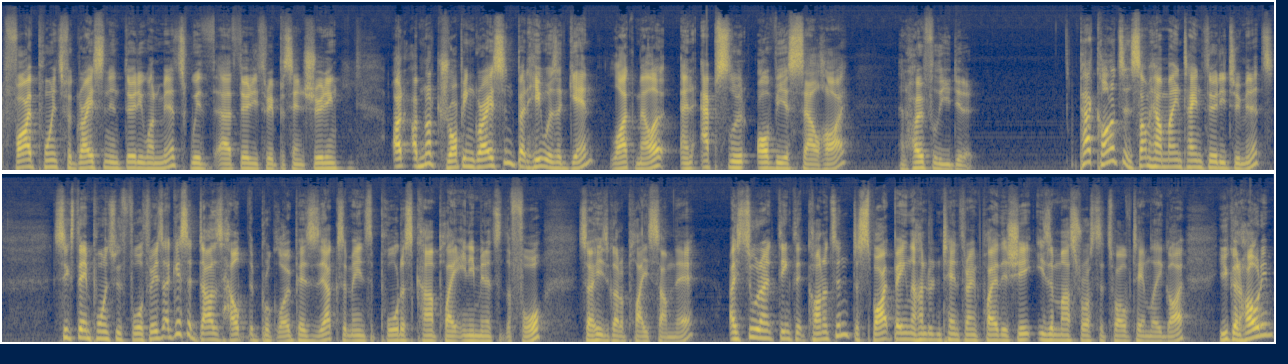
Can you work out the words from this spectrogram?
Five points for Grayson in 31 minutes with uh, 33% shooting. I, I'm not dropping Grayson, but he was, again, like Melo, an absolute obvious sell high, and hopefully you did it. Pat Connaughton somehow maintained 32 minutes. 16 points with four threes. I guess it does help that Brook Lopez is out because it means that Portis can't play any minutes at the four, so he's got to play some there. I still don't think that Connaughton, despite being the 110th ranked player this year, is a must roster 12 team league guy. You can hold him,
